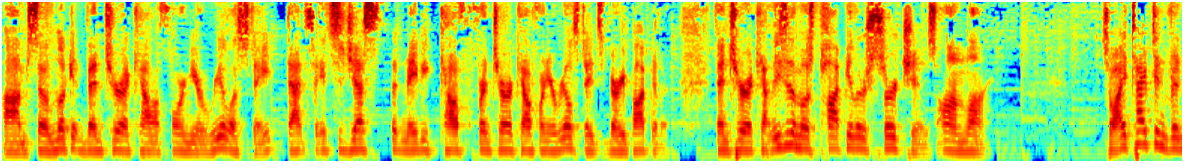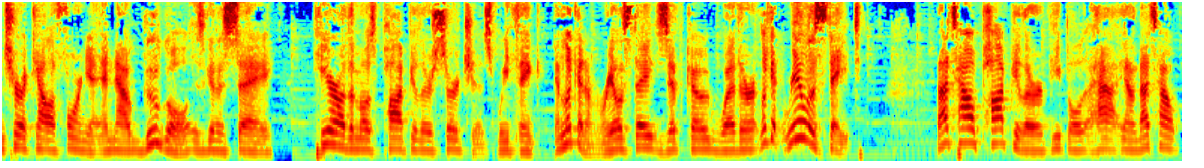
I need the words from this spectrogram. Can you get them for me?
Um, so look at Ventura, California real estate. That's it suggests that maybe Cal- Ventura, California real estate is very popular. Ventura, Cal- these are the most popular searches online. So I typed in Ventura, California, and now Google is going to say, here are the most popular searches. We think, and look at them, real estate, zip code, weather. Look at real estate. That's how popular people have, you know, that's how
